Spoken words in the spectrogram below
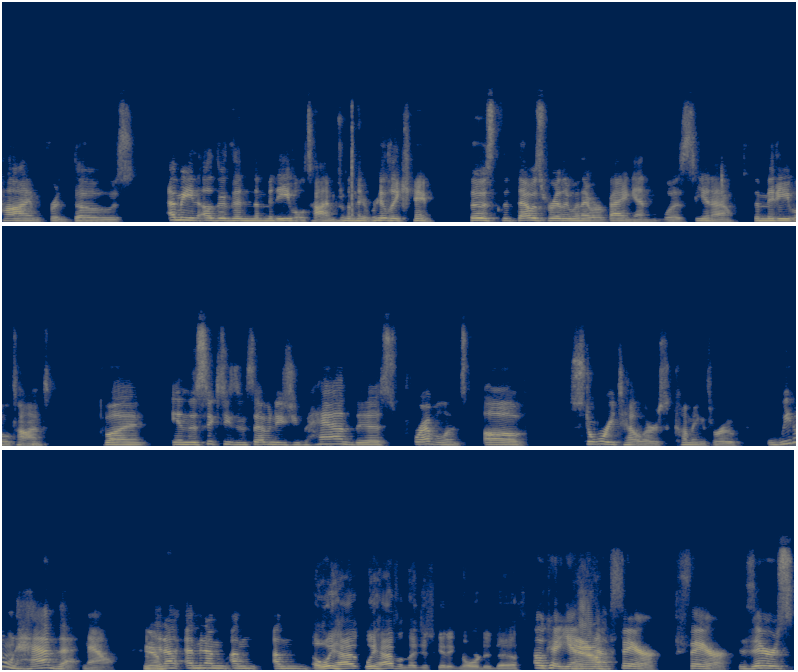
time for those. I mean, other than the medieval times when they really came, those that was really when they were banging, was you know, the medieval times. But in the 60s and 70s, you had this prevalence of storytellers coming through. We don't have that now. Yeah. And I, I mean, I'm, I'm, I'm Oh, we have we have them. They just get ignored to death. Okay, yeah, Yeah. yeah, fair, fair. There's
